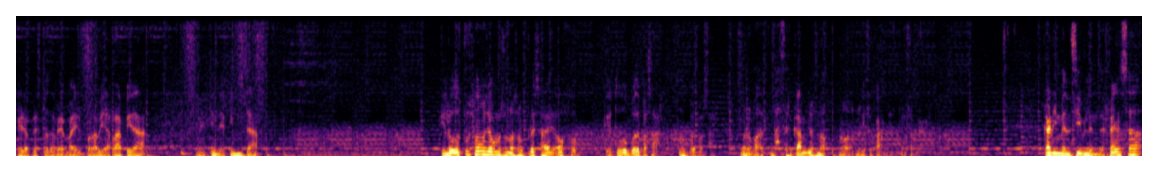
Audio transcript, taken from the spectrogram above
Creo que esto también va a ir por la vía rápida. Me tiene pinta. Que luego después podemos llevarnos una sorpresa, ¿eh? Ojo, que todo puede pasar. Todo puede pasar. Bueno, ¿va, a hacer cambios? No, no, no hizo cambios. No hizo cambios. invencible en defensa.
